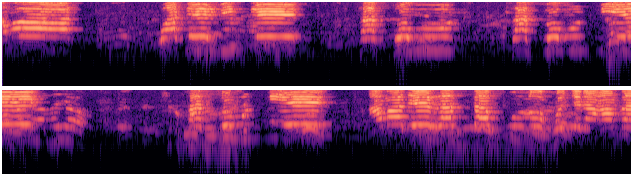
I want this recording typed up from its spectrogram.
আমার ওয়াটের ভিত্তে সাতশো ফুট সাতশো ফুট নিয়ে সাতশো ফুট নিয়ে আমাদের রাস্তা পূর্ণ হয়েছে না আমরা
